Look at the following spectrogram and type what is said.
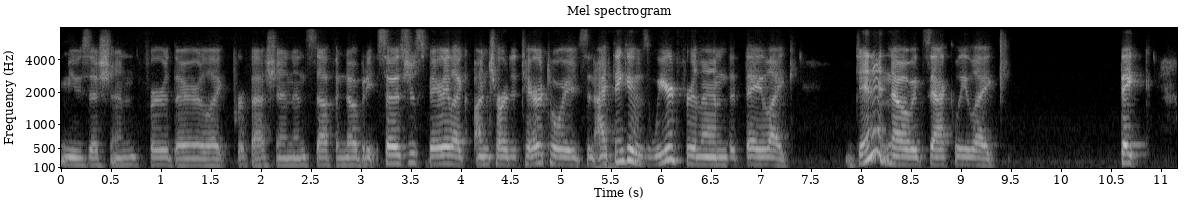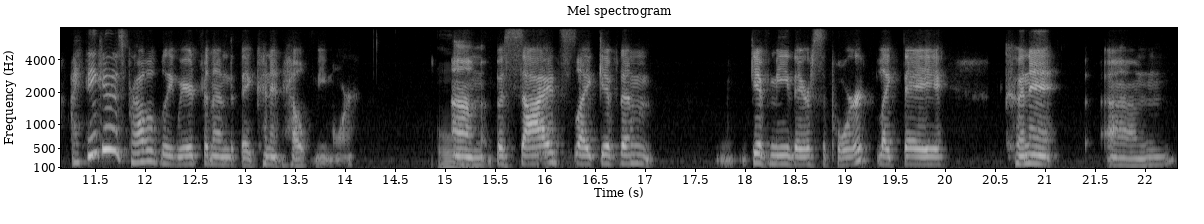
musician for their like profession and stuff and nobody so it's just very like uncharted territories and i think it was weird for them that they like didn't know exactly like they i think it was probably weird for them that they couldn't help me more. Ooh. um besides like give them give me their support like they couldn't um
